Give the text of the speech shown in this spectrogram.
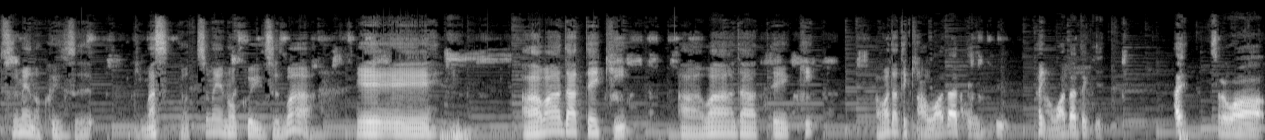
つ目のクイズいきます。四つ目のクイズは、えー、泡立て器。泡立て器。泡立て器。泡立て器。はい泡立て器。はい。それは、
